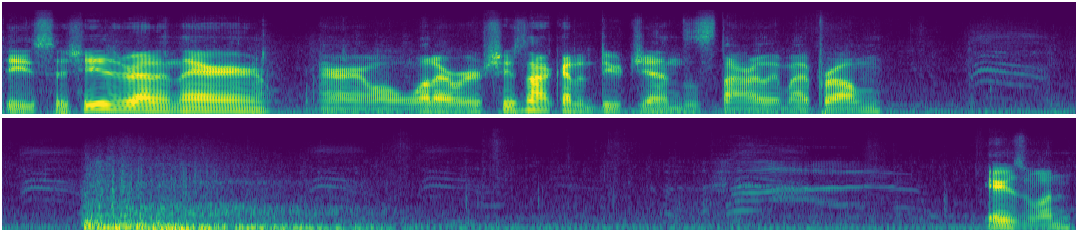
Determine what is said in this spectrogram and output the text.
See, so she's running there. Alright, well, whatever. She's not gonna do gens, it's not really my problem. Here's one.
